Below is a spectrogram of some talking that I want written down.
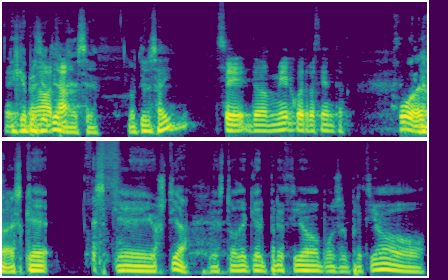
Sí, ¿Y qué precio no, tiene ese? ¿Lo tienes ahí? Sí, 2.400. Joder. Bueno, es que, es que, hostia, esto de que el precio, pues el precio,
